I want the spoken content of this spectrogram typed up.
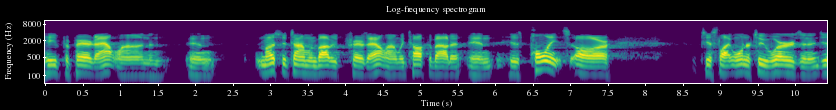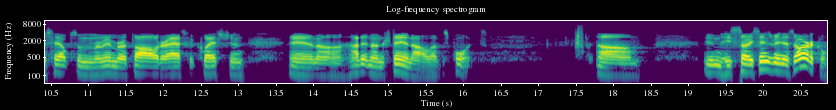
he prepared an outline and, and most of the time when Bobby prepares the outline, we talk about it, and his points are just like one or two words, and it just helps them remember a thought or ask a question. And uh, I didn't understand all of his points. Um, and he so he sends me this article,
